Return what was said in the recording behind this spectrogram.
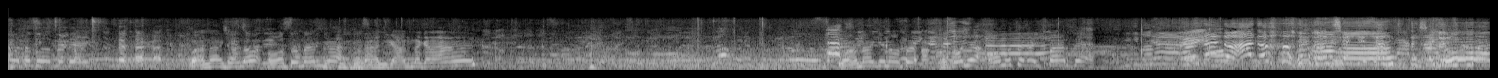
ーまたそうだね輪投げのお隣には何があるのかな輪投げのお隣あここにはおもちゃがいっぱいあるぜ。はい、あと、あと、シャキさん、シャキさん、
